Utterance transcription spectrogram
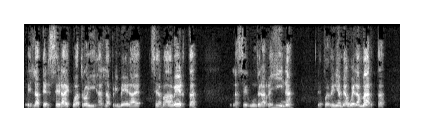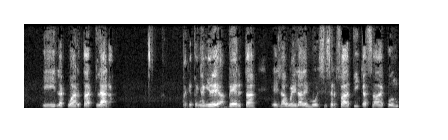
es la tercera de cuatro hijas. La primera se llamaba Berta, la segunda era Regina, después venía mi abuela Marta y la cuarta Clara. Para que tengan idea, Berta es la abuela de Moisés Serfati, casada con,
